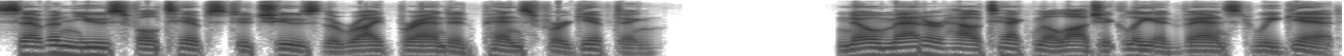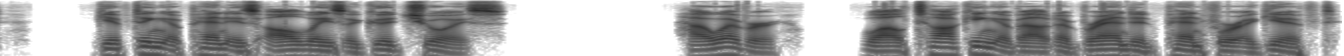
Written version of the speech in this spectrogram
7 Useful Tips to Choose the Right Branded Pens for Gifting. No matter how technologically advanced we get, gifting a pen is always a good choice. However, while talking about a branded pen for a gift,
